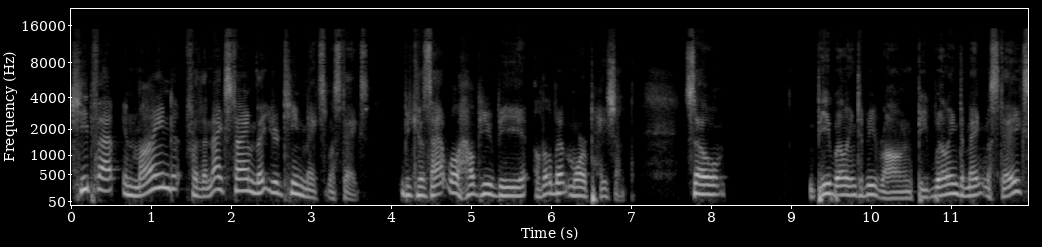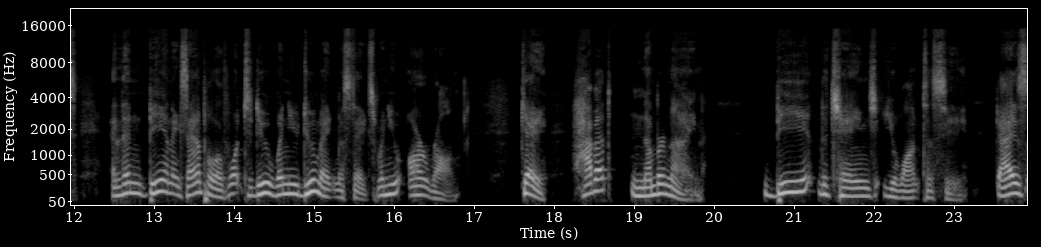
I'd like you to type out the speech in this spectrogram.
Keep that in mind for the next time that your teen makes mistakes, because that will help you be a little bit more patient. So be willing to be wrong, be willing to make mistakes, and then be an example of what to do when you do make mistakes, when you are wrong. Okay, habit number nine be the change you want to see. Guys,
